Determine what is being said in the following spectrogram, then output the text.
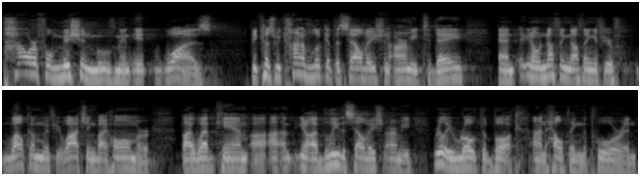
powerful mission movement it was because we kind of look at the Salvation Army today and, you know, nothing, nothing. If you're welcome, if you're watching by home or by webcam. Uh, I, you know, I believe the Salvation Army really wrote the book on helping the poor and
